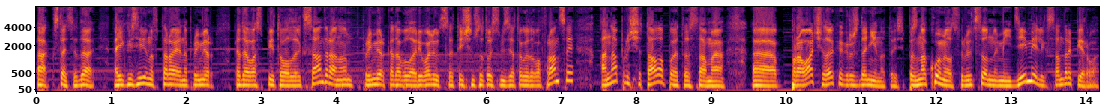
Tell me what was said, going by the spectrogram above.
А, кстати, да, а Екатерина II, например, когда воспитывала Александра, она, например, когда была революция 1789 года во Франции, она прочитала по это самое э, права человека и гражданина, то есть познакомилась с революционными идеями Александра I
